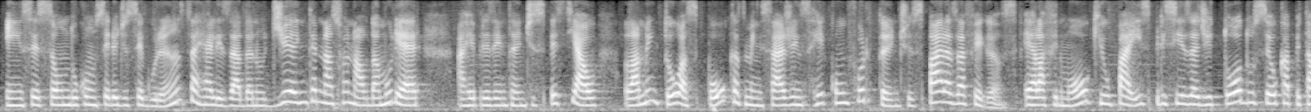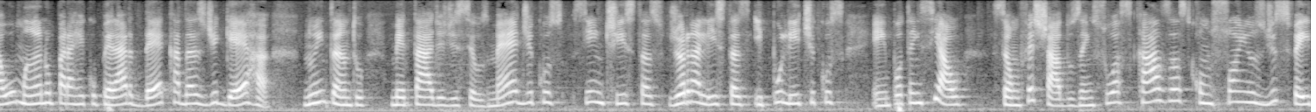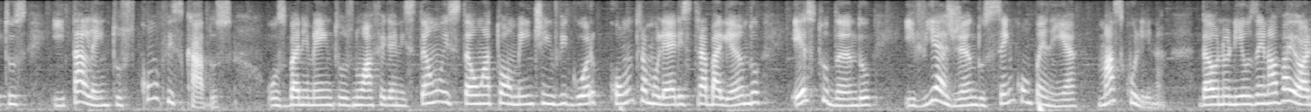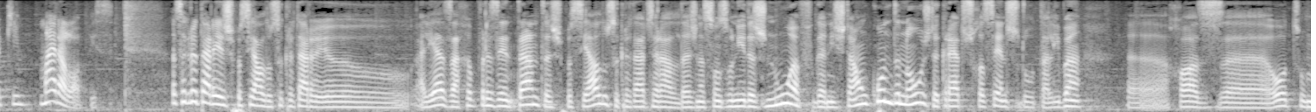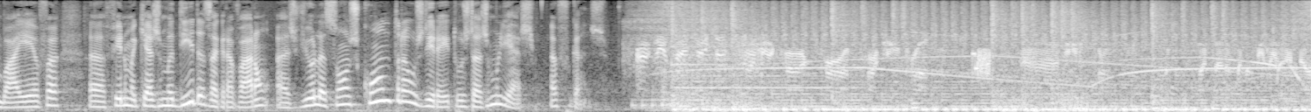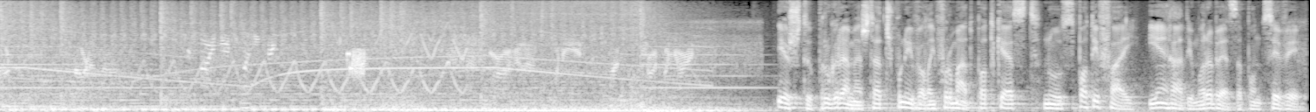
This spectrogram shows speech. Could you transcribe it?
Em sessão do Conselho de Segurança, realizada no Dia Internacional da Mulher, a representante especial lamentou as poucas mensagens reconfortantes para as afegãs. Ela afirmou que o país precisa de todo o seu capital humano para recuperar décadas de guerra. No entanto, metade de seus médicos, cientistas, jornalistas e políticos, em potencial, são fechados em suas casas com sonhos desfeitos e talentos confiscados. Os banimentos no Afeganistão estão atualmente em vigor contra mulheres trabalhando, estudando e viajando sem companhia masculina. Da ONU News em Nova York, Mayra Lopes. A secretária especial do secretário, aliás, a representante especial do secretário-geral das Nações Unidas no Afeganistão condenou os decretos recentes do Talibã Rosa Otumbaeva afirma que as medidas agravaram as violações contra os direitos das mulheres afegãs. Este programa está disponível em formato podcast no Spotify e em radiomorabeza.cv.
